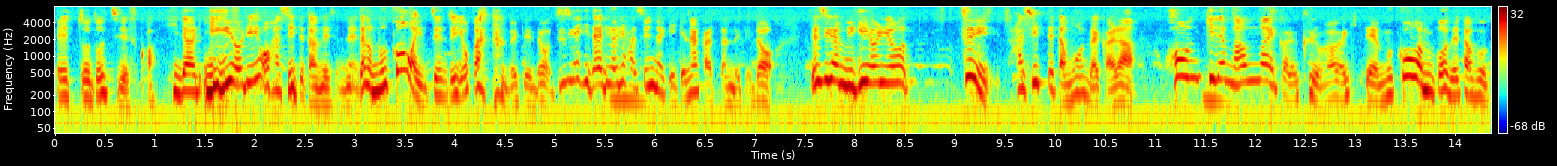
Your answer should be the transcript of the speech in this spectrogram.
えっと、どっちですか？左、右寄りを走ってたんですよね。だから向こうは全然良かったんだけど、私が左寄り走んなきゃいけなかったんだけど、私が右寄りをつい走ってたもんだから、本気で真ん前から車が来て、向こうは向こうで多分、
